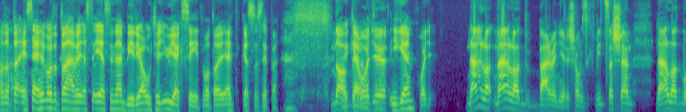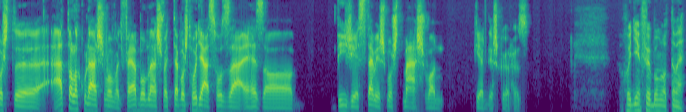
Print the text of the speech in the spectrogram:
Mondta, ezt, mondta a tanár, hogy ezt, ezt nem bírja, úgyhogy üljek szét, mondta, hogy köszönöm szépen. Na, de hogy, igen? hogy nálad, nálad, bármennyire is hangzik viccesen, nálad most uh, átalakulás van, vagy felbomlás, vagy te most hogy állsz hozzá ehhez a DJ STEM, és most más van kérdéskörhöz? hogy én főbomlottam el.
